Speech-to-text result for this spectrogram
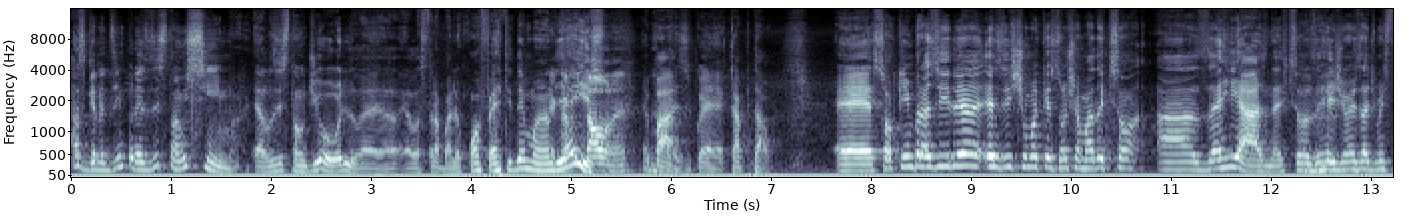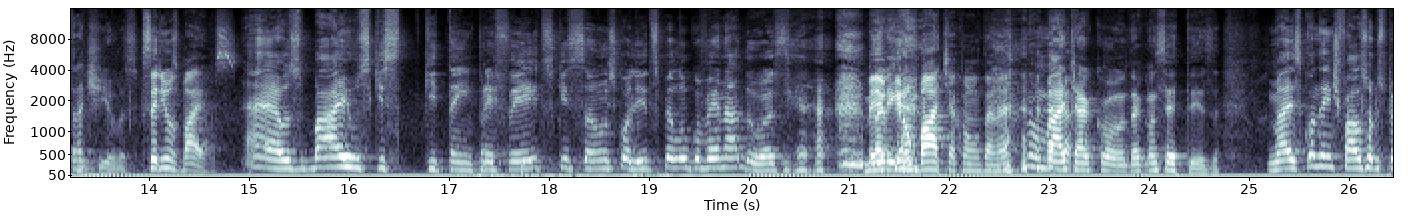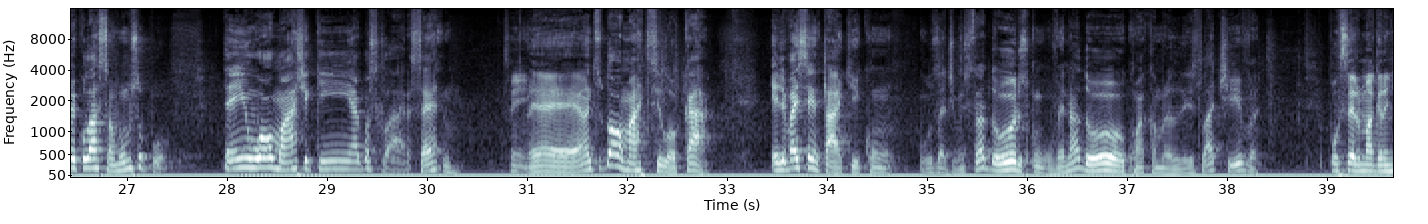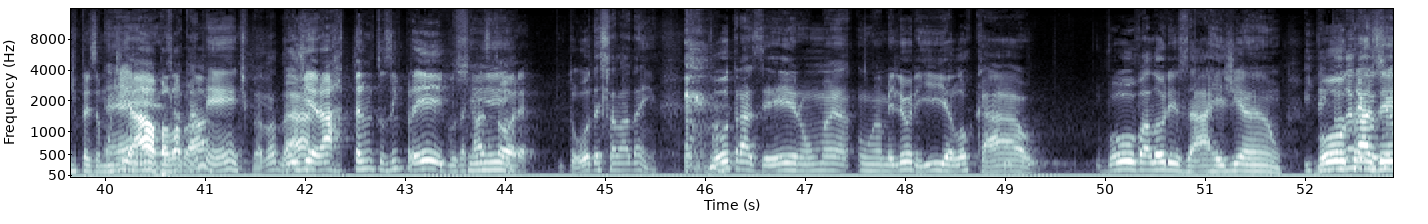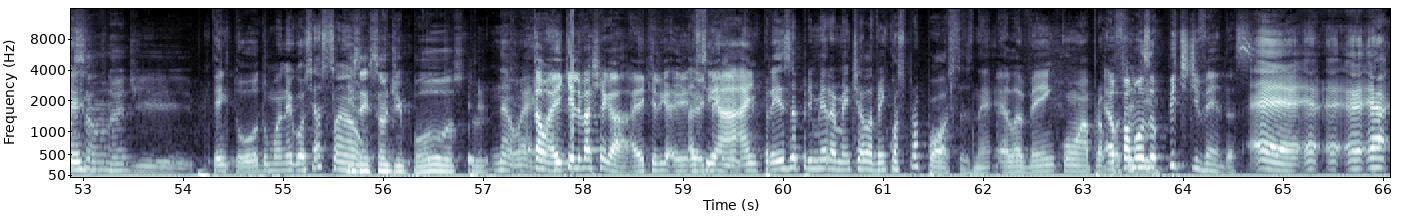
as grandes empresas estão em cima. Elas estão de olho, é, elas trabalham com oferta e demanda, É e é capital, isso. né? É básico, é capital. É, só que em Brasília existe uma questão chamada que são as RAs, né? Que são Uhum. as regiões administrativas. Que seriam os bairros. É, os bairros que, que têm prefeitos que são escolhidos pelo governador. Assim. Meio Tá que não bate a conta, né? Não bate a conta, com certeza. Mas quando a gente fala sobre especulação, vamos supor, tem o Walmart aqui em Águas Claras, certo? Sim. É, antes do Walmart se locar, ele vai sentar aqui com os administradores, com o governador, com a Câmara Legislativa. Por ser uma grande empresa mundial, É, blá blá blá. Exatamente, blá blá blá. Por gerar tantos empregos, aquela Sim. história. Toda essa ladainha. Vou trazer uma, uma melhoria local. Vou valorizar a região. E tem vou toda a trazer. negociação, né? De Tem toda uma negociação. isenção de imposto. Não, é. Então, é aí que ele vai chegar. Aí que ele, Assim, a, a empresa, primeiramente, ela vem com as propostas, né? Ela vem com a É proposta. o famoso de- pitch de vendas. É, é, é,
